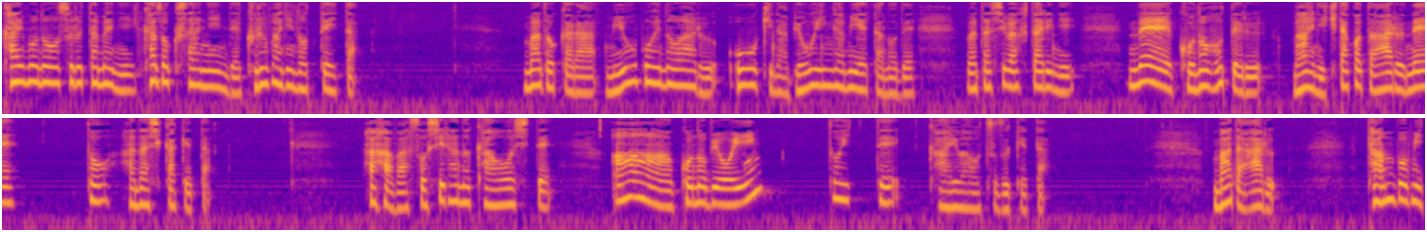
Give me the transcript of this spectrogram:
買い物をするために家族3人で車に乗っていた。窓から見覚えのある大きな病院が見えたので私は2人に「ねえこのホテル前に来たことあるね」と話しかけた。母はそしらぬ顔をして「ああこの病院?」と言って会話を続けた「まだある」田んぼ道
